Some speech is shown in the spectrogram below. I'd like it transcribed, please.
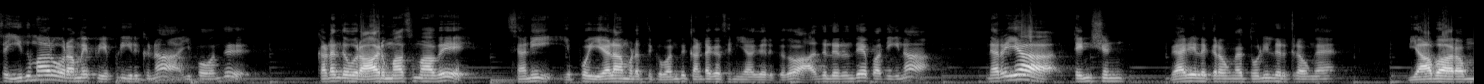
ஸோ இது மாதிரி ஒரு அமைப்பு எப்படி இருக்குன்னா இப்போ வந்து கடந்த ஒரு ஆறு மாதமாகவே சனி எப்போ ஏழாம் இடத்துக்கு வந்து கண்டக சனியாக இருக்குதோ அதிலிருந்தே பார்த்தீங்கன்னா நிறையா டென்ஷன் வேலையில் இருக்கிறவங்க தொழிலில் இருக்கிறவங்க வியாபாரம்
